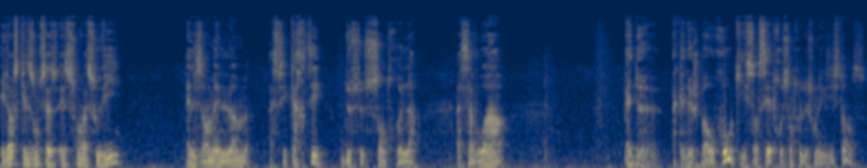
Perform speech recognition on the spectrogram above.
Et lorsqu'elles sont assouvies, elles emmènent l'homme à s'écarter de ce centre-là, à savoir de Akadosh qui est censé être au centre de son existence.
